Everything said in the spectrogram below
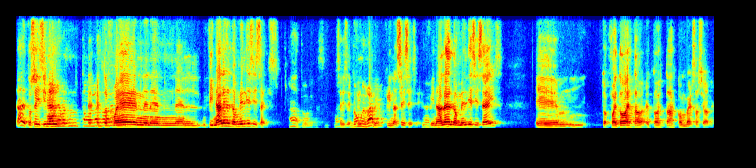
Ya, entonces hicimos... ¿Qué año, perdón, estamos hablando esto fue en, en, en, el finales del 2016. Ah, todavía sí. sí, sí todo muy rápido. Fina, sí, sí, sí. Yeah. Finales del 2016 eh, fue toda esta, todas estas conversaciones.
